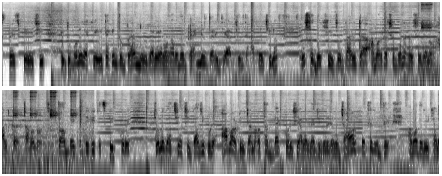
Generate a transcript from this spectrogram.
স্ক্র্যাচ পেয়েছি। একটু বলে রাখি, এটা কিন্তু ব্র্যান্ড নিউ গাড়ি এবং আমাদের ব্র্যান্ড নিউ গাড়ি দেওয়ার চিন্তা ভাবনা ছিল, এসে দেখি যে গাড়িটা আমার কাছে মনে হয়েছে যেন হালকা চালানো হয়েছে। তো আমরা এখান থেকে এটা স্কিপ করে চলে যাচ্ছি হচ্ছে গাজীপুরে আবার রিটার্ন অর্থাৎ ব্যাক করেছি আবার গাজীপুরে। যেন যাওয়ার পথের মধ্যে আমাদের এখানে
